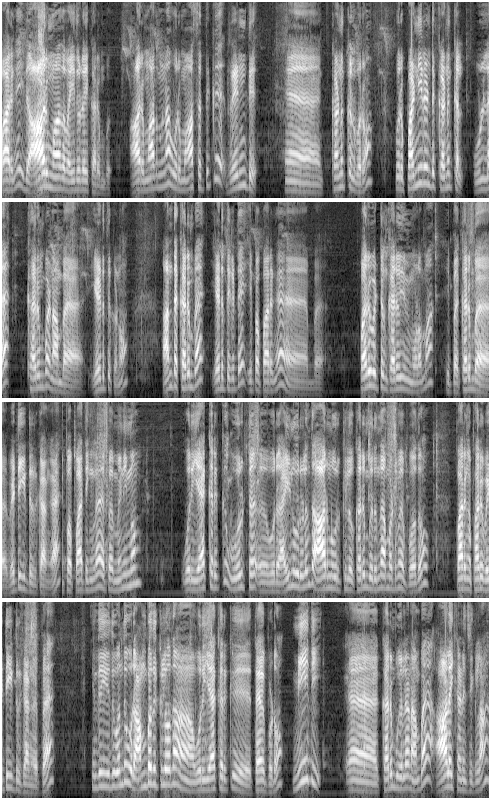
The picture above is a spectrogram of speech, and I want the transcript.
பாருங்கள் இது ஆறு மாத வயதுடைய கரும்பு. ஆறு மாதம்னா ஒரு மாதத்துக்கு ரெண்டு கணுக்கள் வரும். ஒரு பன்னிரெண்டு கணுக்கள் உள்ள கரும்பை நாம் எடுத்துக்கணும். அந்த கரும்பை எடுத்துக்கிட்டு இப்போ பாருங்க ப- பருவெட்டும் கருவி மூலமா இப்போ கரும்பை வெட்டிக்கிட்டு இருக்காங்க. இப்போ பார்த்தீங்களா இப்போ மினிமம் ஒரு ஏக்கருக்கு ஒரு ட ஒரு ஐநூறுலேருந்து அறுநூறு கிலோ கரும்பு இருந்தால் மட்டுமே போதும். பாருங்க பரு வெட்டிக்கிட்டு இருக்காங்க இப்போ. இந்த இது வந்து ஒரு ஐம்பது கிலோ தான் ஒரு ஏக்கருக்கு தேவைப்படும். மீதி கரும்புகளை நம்ம ஆலை கணிச்சிக்கலாம்.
